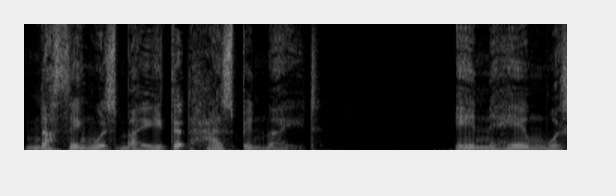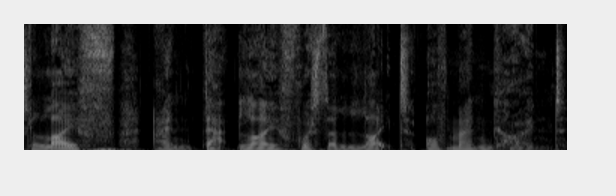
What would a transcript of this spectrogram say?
nothing was made that has been made. In him was life, and that life was the light of mankind.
